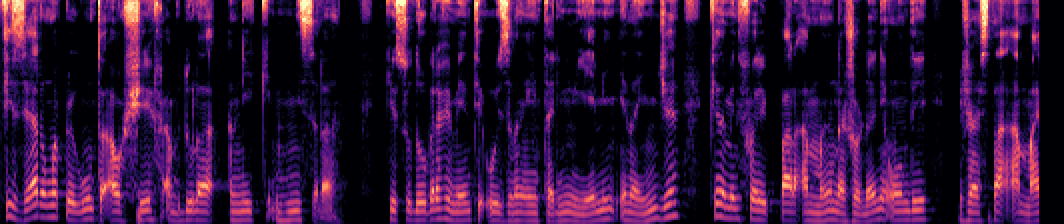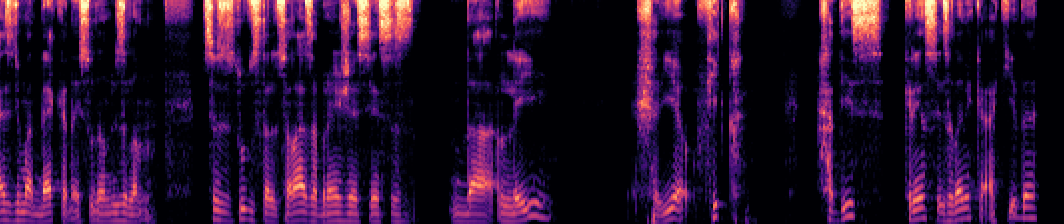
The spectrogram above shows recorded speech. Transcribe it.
Fizeram uma pergunta ao Sheikh Abdullah Anik Misra, que estudou brevemente o Islã em Tarim, Iêmen e na Índia. Finalmente foi para Amman, na Jordânia, onde já está há mais de uma década estudando o Islã. Seus estudos tradicionais abrangem as ciências da lei, Sharia, Fiqh, Hadith, crença islâmica, Akida,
